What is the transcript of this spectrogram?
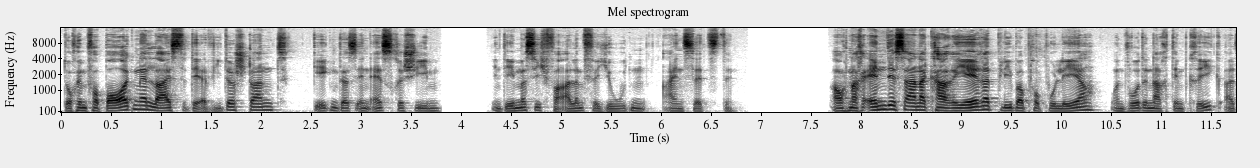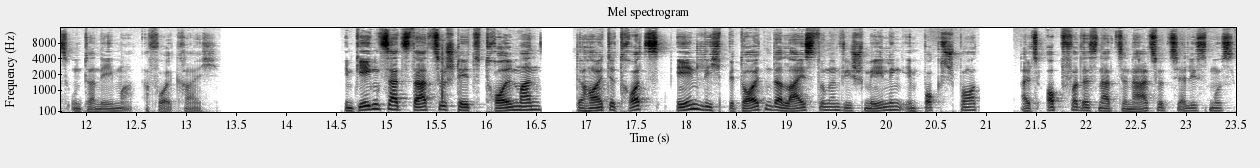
Doch im Verborgenen leistete er Widerstand gegen das NS-Regime, indem er sich vor allem für Juden einsetzte. Auch nach Ende seiner Karriere blieb er populär und wurde nach dem Krieg als Unternehmer erfolgreich. Im Gegensatz dazu steht Trollmann, der heute trotz ähnlich bedeutender Leistungen wie Schmeling im Boxsport als Opfer des Nationalsozialismus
